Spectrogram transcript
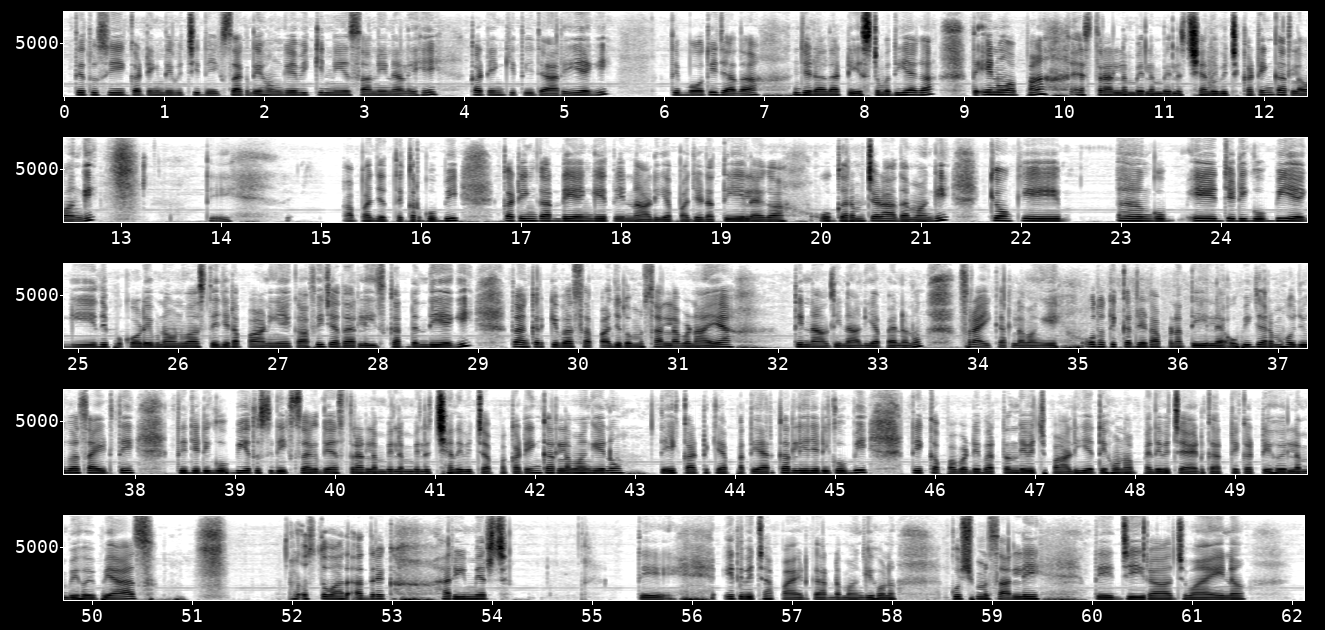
ਤੇ ਤੁਸੀਂ ਕਟਿੰਗ ਦੇ ਵਿੱਚ ਹੀ ਦੇਖ ਸਕਦੇ ਹੋਵੋਗੇ ਵੀ ਕਿੰਨੀ ਆਸਾਨੀ ਨਾਲ ਇਹ ਕਟਿੰਗ ਕੀਤੀ ਜਾ ਰਹੀ ਹੈਗੀ ਤੇ ਬਹੁਤ ਹੀ ਜ਼ਿਆਦਾ ਜਿਹੜਾ ਦਾ ਟੇਸਟ ਵਧੀਆ ਹੈਗਾ ਤੇ ਇਹਨੂੰ ਆਪਾਂ ਇਸ ਤਰ੍ਹਾਂ ਲੰਬੇ ਲੰਬੇ ਲੱਛਿਆਂ ਦੇ ਵਿੱਚ ਕਟਿੰਗ ਕਰ ਲਵਾਂਗੇ ਤੇ ਆਪਾਂ ਜਦ ਤੱਕ ਗੋਭੀ ਕਟਿੰਗ ਕਰਦੇ ਆਂਗੇ ਤੇ ਨਾਲ ਹੀ ਆਪਾਂ ਜਿਹੜਾ ਤੇਲ ਹੈਗਾ ਉਹ ਗਰਮ ਚੜਾ ਦੇਵਾਂਗੇ ਕਿਉਂਕਿ ਗੋ, ਇਹ ਜਿਹੜੀ ਗੋਭੀ ਹੈਗੀ, ਇਹਦੇ ਪਕੌੜੇ ਬਣਾਉਣ ਵਾਸਤੇ ਜਿਹੜਾ ਪਾਣੀ ਹੈ ਕਾਫੀ ਜ਼ਿਆਦਾ ਰਿਲੀਜ਼ ਕਰ ਦਿੰਦੀ ਹੈਗੀ। ਤਾਂ ਕਰਕੇ ਬਸ ਆਪਾਂ ਜਦੋਂ ਮਸਾਲਾ ਬਣਾਇਆ ਤੇ ਨਾਲ ਦੀ ਨਾਲ ਹੀ ਆਪਾਂ ਇਹਨਾਂ ਨੂੰ ਫਰਾਈ ਕਰ ਲਵਾਂਗੇ। ਉਦੋਂ ਤੱਕ ਜਿਹੜਾ ਆਪਣਾ ਤੇਲ ਹੈ, ਉਹ ਵੀ ਗਰਮ ਹੋ ਜਾਊਗਾ ਸਾਈਡ ਤੇ। ਤੇ ਜਿਹੜੀ ਗੋਭੀ ਹੈ, ਤੁਸੀਂ ਦੇਖ ਸਕਦੇ ਆ ਇਸ ਤਰ੍ਹਾਂ ਲੰਬੇ ਲੰਬੇ ਲੱਛਿਆਂ ਦੇ ਵਿੱਚ ਆਪਾਂ ਕਟਿੰਗ ਕਰ ਲਵਾਂਗੇ ਇਹਨੂੰ। ਤੇ ਇਹ ਕੱਟ ਕੇ ਆਪਾਂ ਤਿਆਰ ਕਰ ਲਈਏ ਜਿਹੜੀ ਗੋਭੀ। ਤੇ ਇੱਕ ਆਪਾਂ ਵੱਡੇ ਬਰਤਨ ਦੇ ਵਿੱਚ ਪਾ ਲਈਏ ਤੇ ਹੁਣ ਆਪਾਂ ਇਹਦੇ ਵਿੱਚ ਐਡ ਕਰਤੇ ਕੱਟੇ ਹੋਏ ਲੰਬੇ ਹੋਏ ਪਿਆਜ਼। ਉਸ ਤੋਂ ਬਾਅਦ ਅਦਰਕ, ਹਰੀ ਮਿਰਚ ਅਤੇ ਇਹਦੇ ਵਿੱਚ ਆਪਾਂ ਐਡ ਕਰ ਦੇਵਾਂਗੇ ਹੁਣ ਕੁਛ ਮਸਾਲੇ ਅਤੇ ਜੀਰਾ ਜਵਾਇਨ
